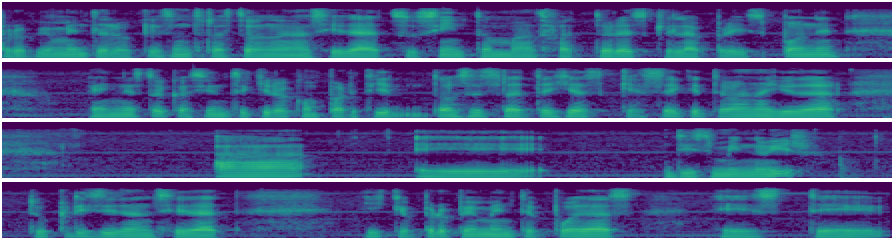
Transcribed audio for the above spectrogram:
propiamente lo que es un trastorno de ansiedad, sus síntomas, factores que la predisponen, en esta ocasión te quiero compartir dos estrategias que sé que te van a ayudar a eh, disminuir tu crisis de ansiedad y que propiamente puedas este,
